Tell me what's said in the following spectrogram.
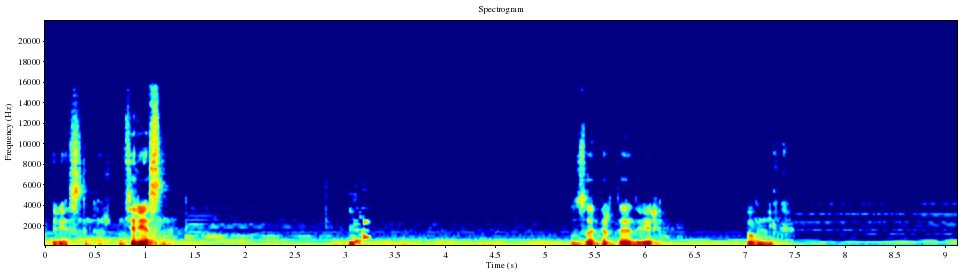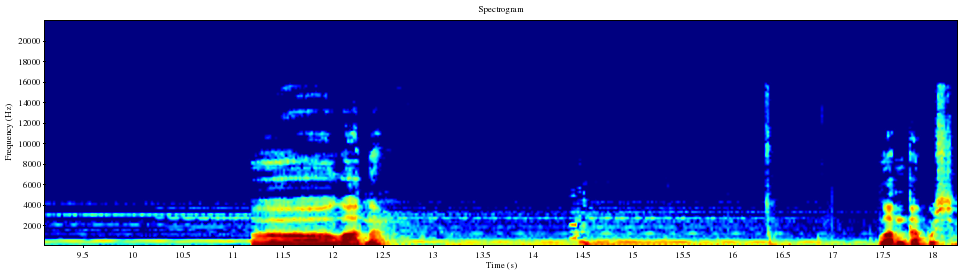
Интересно даже. Интересно. Тут запертая дверь. Домник. О, а, ладно. Ладно, допустим.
